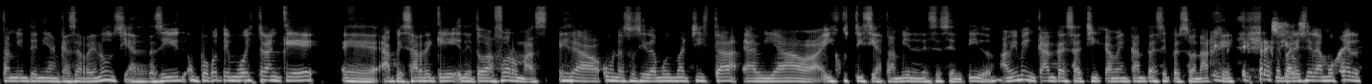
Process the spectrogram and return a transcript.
también tenían que hacer renuncias. Así un poco te muestran que eh, a pesar de que de todas formas era una sociedad muy machista, había injusticias también en ese sentido. A mí me encanta esa chica, me encanta ese personaje. me parece la mujer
